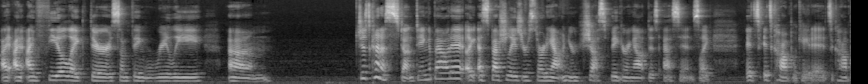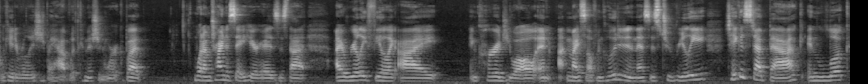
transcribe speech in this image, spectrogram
I i, I feel like there is something really um just kind of stunting about it like especially as you're starting out and you're just figuring out this essence like it's it's complicated. It's a complicated relationship I have with commission work, but what I'm trying to say here is is that I really feel like I encourage you all and myself included in this is to really take a step back and look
